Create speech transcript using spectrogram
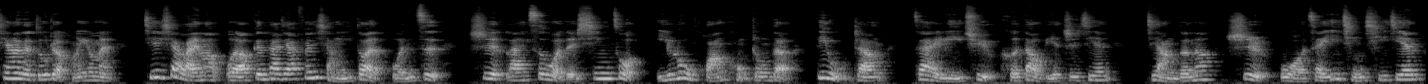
亲爱的读者朋友们，接下来呢，我要跟大家分享一段文字，是来自我的新作《一路惶恐》中的第五章，在离去和道别之间，讲的呢是我在疫情期间，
